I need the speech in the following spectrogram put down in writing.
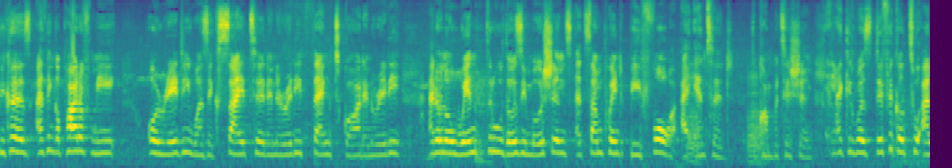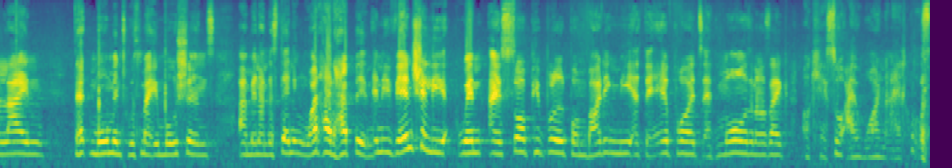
Because I think a part of me already was excited and already thanked God and already, I don't know, went through those emotions at some point before I entered the competition. Like it was difficult to align that moment with my emotions um, and understanding what had happened. And eventually, when I saw people bombarding me at the airports, at malls, and I was like, okay, so I won idols.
